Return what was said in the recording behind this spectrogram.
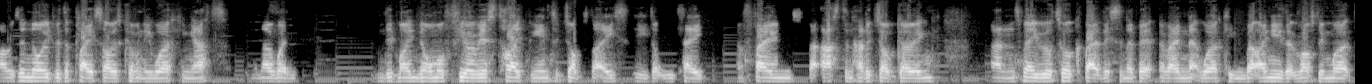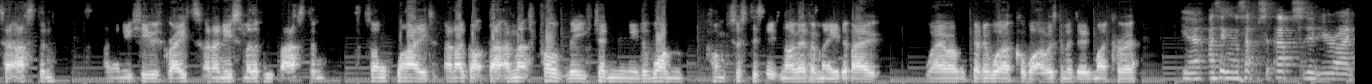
I was annoyed with the place I was currently working at, and I went and did my normal furious typing into jobs.ac.uk and found that Aston had a job going. And maybe we'll talk about this in a bit around networking. But I knew that Roslyn worked at Aston, and I knew she was great, and I knew some other people at Aston. So I applied, and I got that. And that's probably genuinely the one conscious decision I've ever made about where I was going to work or what I was going to do in my career. Yeah, I think that's absolutely right.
